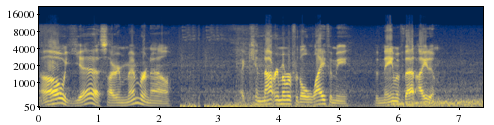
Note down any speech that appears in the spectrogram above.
Oh, yes, I remember now. I cannot remember for the life of me the name of that item.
